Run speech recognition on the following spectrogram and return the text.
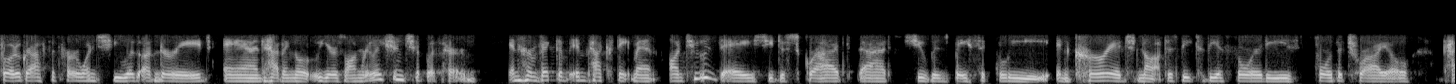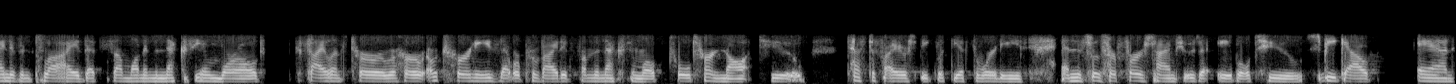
photographs of her when she was underage, and having a years long relationship with her. In her victim impact statement on Tuesday, she described that she was basically encouraged not to speak to the authorities for the trial, kind of implied that someone in the NXIVM world silenced her. Her attorneys that were provided from the NXIVM world told her not to testify or speak with the authorities. And this was her first time she was able to speak out and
